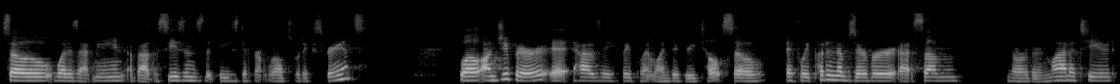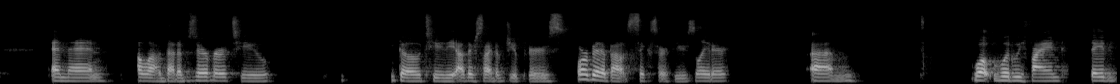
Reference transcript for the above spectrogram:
So what does that mean about the seasons that these different worlds would experience? Well, on Jupiter, it has a 3.1 degree tilt. So if we put an observer at some northern latitude and then allowed that observer to go to the other side of Jupiter's orbit about six Earth years later, um, what would we find? They'd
